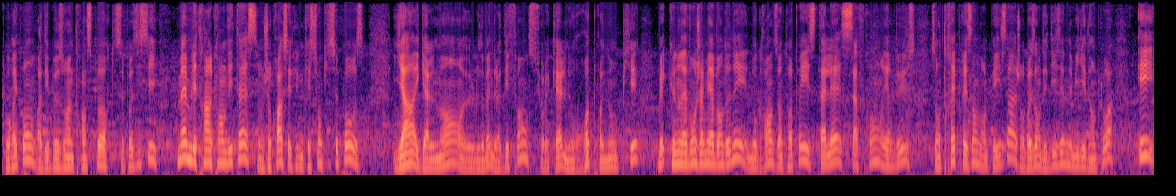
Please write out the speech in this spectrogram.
pour répondre à des besoins de transport qui se posent ici. Même les trains à grande vitesse, je crois que c'est une question qui se pose. Il y a également euh, le domaine de la défense sur lequel nous reprenons pied, mais que nous n'avons jamais abandonné. Nos grandes entreprises, Thales, Safran, Airbus, sont très présentes dans le paysage, représentent des dizaines de milliers d'emplois et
